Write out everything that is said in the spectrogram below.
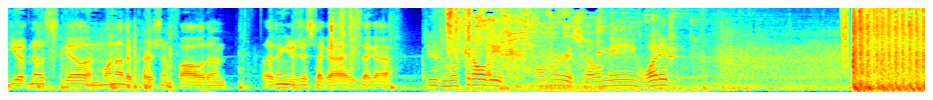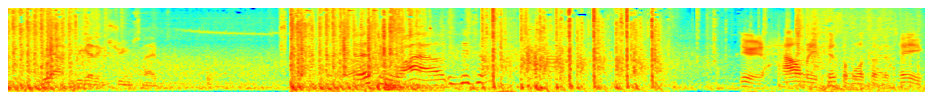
You have no skill, and one other person followed him. But I think he was just like a he's like a Dude, look at all these cars, homie. What did... we have to be getting stream sniped. This is wild. Dude, how many pistol bullets does it take?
